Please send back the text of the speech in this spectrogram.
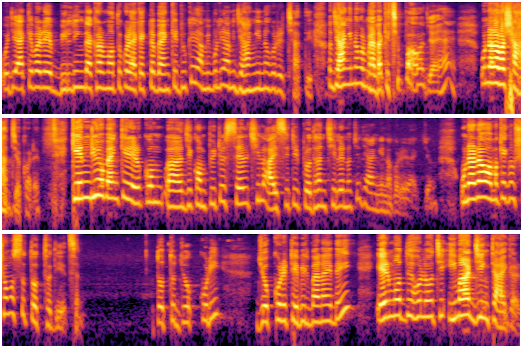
ওই যে একেবারে বিল্ডিং দেখার মতো করে এক একটা ব্যাংকে ঢুকে আমি বলি, আমি জাহাঙ্গীরনগরের ছাত্রী। জাহাঙ্গীরনগর মেলা কিছু পাওয়া যায় হ্যাঁ? ওনারা আবার সাহায্য করে। কেন্দ্রীয় ব্যাংকের এরকম যে কম্পিউটার সেল ছিল আইসিটির প্রধান ছিলেন হচ্ছে জাহাঙ্গীরনগরের একজন। ওনারাও আমাকে একদম সমস্ত তথ্য দিয়েছেন। তথ্য যোগ করি, যোগ করে টেবিল বানায় দেই। এর মধ্যে হলো হচ্ছে ইমার্জিং টাইগার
